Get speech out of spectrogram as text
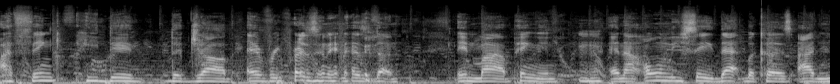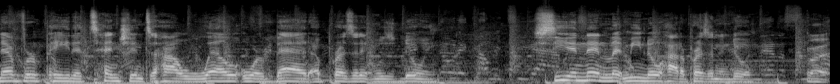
I think he did the job every president has done, in my opinion. Mm-hmm. And I only say that because I never paid attention to how well or bad a president was doing. CNN let me know how the president doing, Right.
